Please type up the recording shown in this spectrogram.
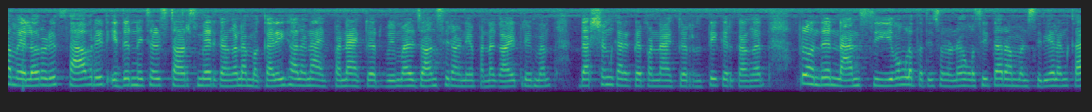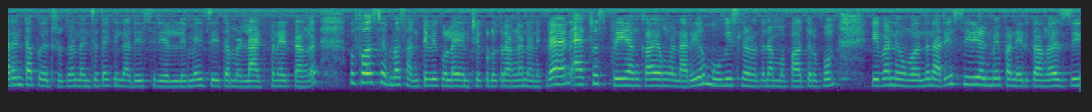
நம்ம எல்லாரோடைய ஃபேவரட் எதிர்நீச்சல் ஸ்டார்ஸுமே இருக்காங்க. நம்ம கரிகாலனா ஆக்ட் பண்ண ஆக்டர் விமல் ஜான்சி ராணியா பண்ண காயத்ரி மேம் தர்ஷன் கேரக்டர் பண்ண ஆக்டர் ரித்திக் இருக்காங்க. அப்புறம் வந்து நான்சி இவங்கள பற்றி சொல்லணும்னா அவங்க சீதாராமன் சீரியல் அண்ட் கரண்ட்டாக போயிட்டு இருக்க நெஞ்சதைக்கு இல்லாத சீரியல்லையுமே ஜி தமிழில் ஆக்ட் பண்ணியிருக்காங்க. இப்போ ஃபர்ஸ்ட் டைமாக சன் டிவிக்குள்ளே என்ட்ரி கொடுக்குறாங்கன்னு நினைக்கிறேன். அண்ட் ஆக்ட்ரஸ் பிரியங்கா இவங்க நிறைய மூவிஸில் வந்து நம்ம பார்த்துருப்போம். ஈவன் இவங்க வந்து நிறைய சீரியலுமே பண்ணியிருக்காங்க. ஜி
